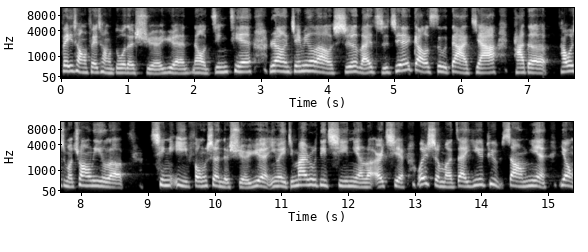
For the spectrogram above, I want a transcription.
非常非常多的学员，那我今天让 Jamie 老师来直接告诉大家他的他为什么创立了轻易丰盛的学院，因为已经迈入第七年了，而且为什么在 YouTube 上面用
